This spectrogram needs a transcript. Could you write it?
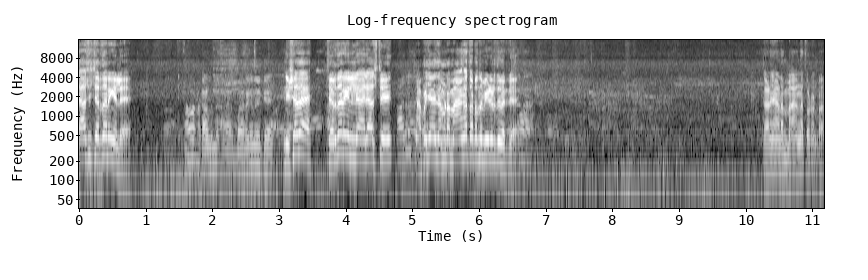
ലാസ്റ്റ് ചെറുതിറങ്ങിയല്ലേ? നിഷാദേ ചെറുതിറങ്ങില്ല ലാസ്റ്റ് അപ്പൊ ഞാൻ നമ്മുടെ മാങ്ങത്തോട്ടം വീടെടുത്ത് വരട്ടെ. ഇതാണ് ഞങ്ങളുടെ മാങ്ങത്തോട്ടം ട്ടോ.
